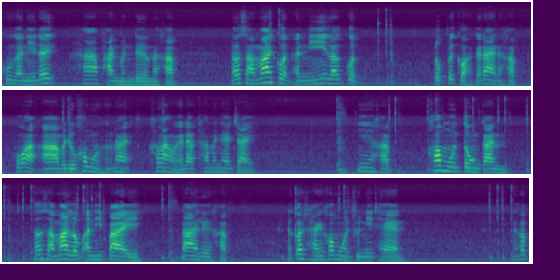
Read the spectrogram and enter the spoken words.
คูณอันนี้ได้ 5,000 เหมือนเดิมนะครับ เราสามารถกดอันนี้แล้วกดลบไปก่อนก็ได้นะครับ เพราะว่าอ่าไปดูข้อมูลข้างหน้าข้างล่างก่อนก็ได้ถ้าไม่แน่ใจ นี่นะครับ ข้อมูลตรงกัน เราสามารถลบอันนี้ไปได้เลยครับ แล้วก็ใช้ข้อมูลชุดนี้แทนนะครับ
